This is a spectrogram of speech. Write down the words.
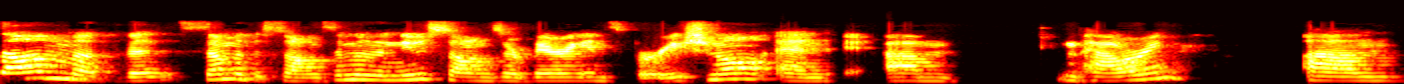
some of the some of the songs, some of the new songs are very inspirational and um, empowering. Um,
